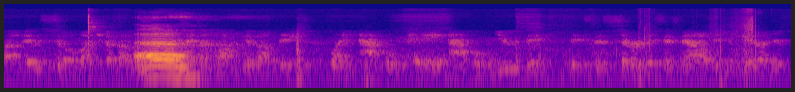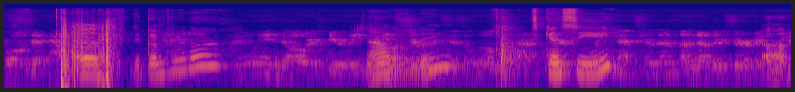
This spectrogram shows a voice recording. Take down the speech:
uh, it was so much about uh. I'm talking about things like Apple Pay, Apple Music. It's the services now that you get on your phone that help. Um, the computer? It's now loading. You can see. Um,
